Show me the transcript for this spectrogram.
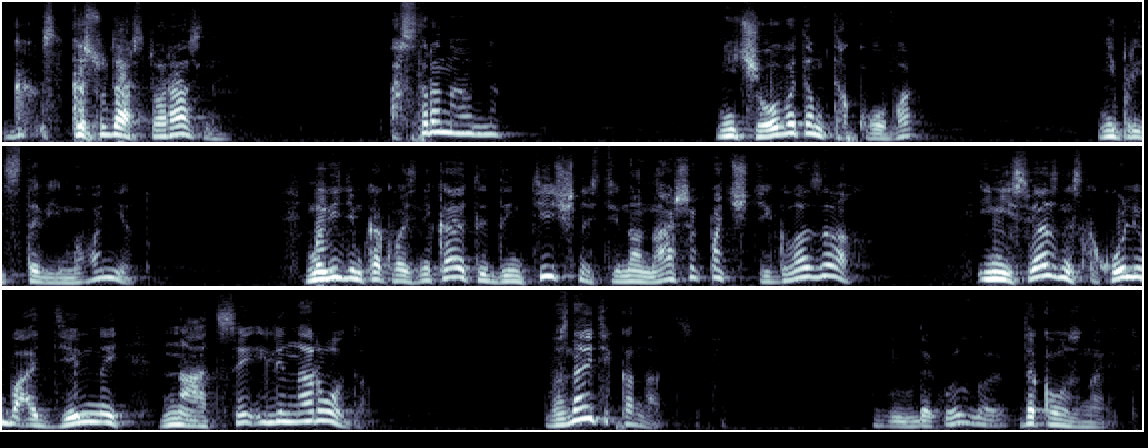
государства разные, а страна одна. Ничего в этом такого непредставимого нет. Мы видим, как возникают идентичности на наших почти глазах. И не связаны с какой-либо отдельной нацией или народом. Вы знаете канадцев? Декого знаю. Да кого знаете?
